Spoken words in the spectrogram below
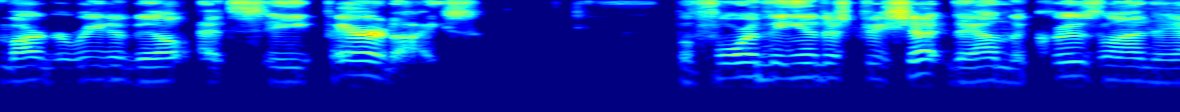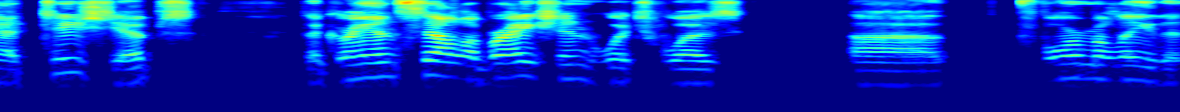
Margaritaville at Sea Paradise. Before the industry shut down, the cruise line had two ships the Grand Celebration, which was uh, formerly the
